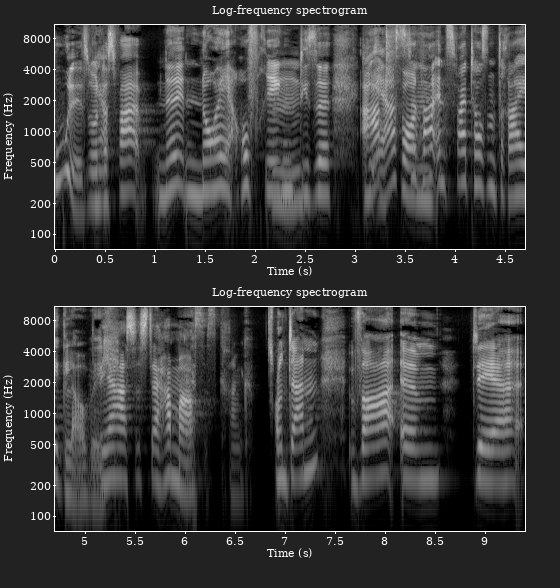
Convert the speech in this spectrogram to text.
cool. So, und Ja. das war ne, neu, aufregend, diese Die Art erste von. war in 2003, glaube ich. ja, es ist der Hammer. Das ist krank. Und dann war ähm, der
